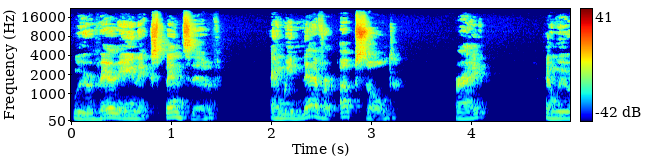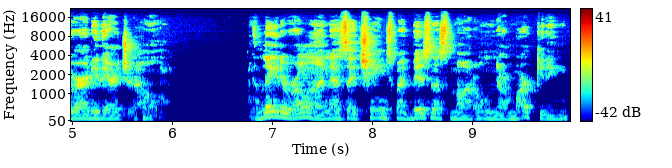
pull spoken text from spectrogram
We were very inexpensive and we never upsold, right? And we were already there at your home. Later on, as I changed my business model and our marketing,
